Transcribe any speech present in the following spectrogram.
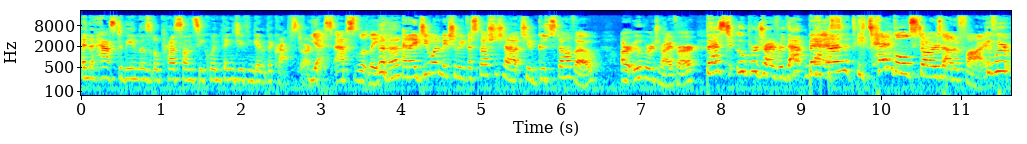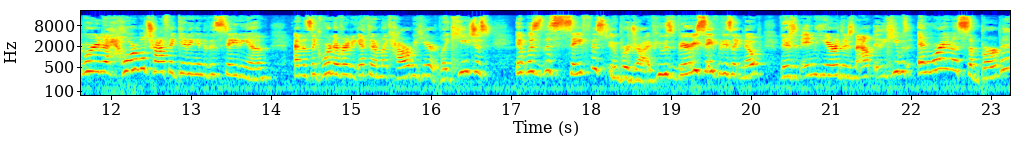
and it has to be in those little press-on sequin things you can get at the craft store. Yes, absolutely. Uh-huh. and I do want to make sure we have a special shout out to Gustavo, our Uber driver. Best Uber driver, that man. Ten gold stars out of five. We're, we're in a horrible traffic getting into the stadium, and it's like we're never gonna get there. I'm like, how are we here? Like he just, it was the safest Uber drive. He was very safe, but he's like, nope. There's an in here. There's an out. He was, and we're in a suburban.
